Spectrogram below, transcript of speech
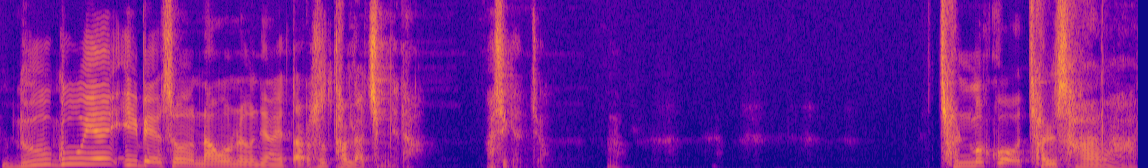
누구의 입에서 나오느냐에 따라서 달라집니다. 아시겠죠? 잘 먹고 잘 살아라.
